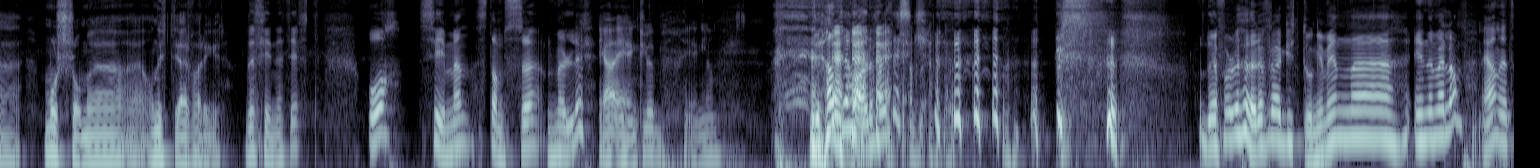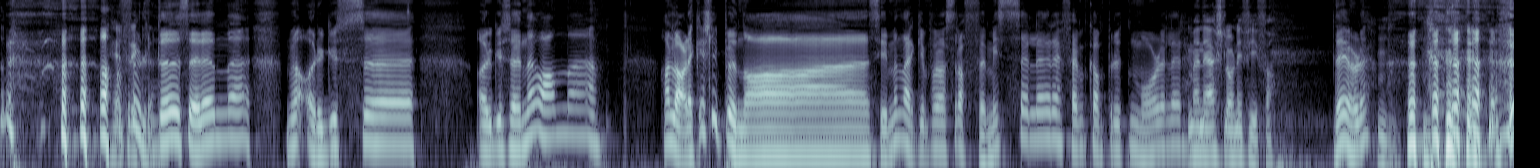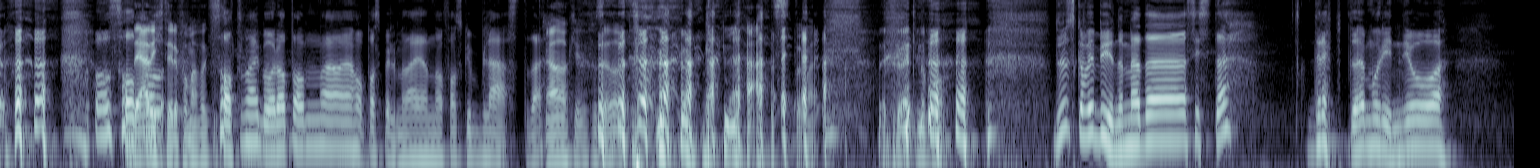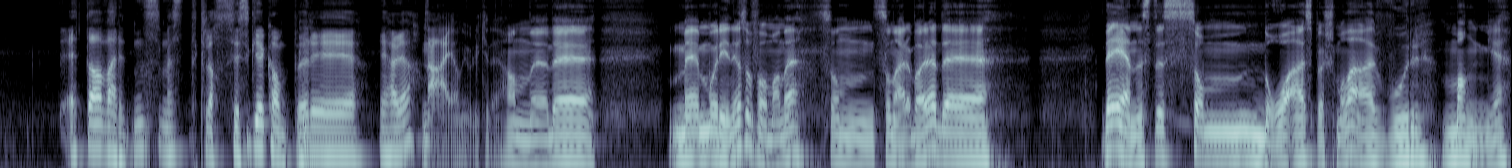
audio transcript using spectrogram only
morsomme og nyttige erfaringer. Definitivt. Og Simen Stamse Møller. Ja, én klubb i England. ja, det har du faktisk. det får du høre fra guttungen min uh, innimellom. Ja, nettopp. han fulgte serien uh, med Argus, uh, Argusøyne, og han, han lar deg ikke slippe unna, Simen. Verken fra straffemiss eller fem kamper uten mål. Eller. Men jeg slår den i Fifa. Det gjør du. Mm. det er viktigere for meg, faktisk. Sa til meg i går at han uh, eh, håpa å spille med deg igjen, og han skulle blæste deg. Ja, ok, vi får se da. blæste meg. Det tror jeg ikke noe på. Du, skal vi begynne med det siste? Drepte Mourinho et av verdens mest klassiske kamper i, i helga? Nei, han gjorde ikke det. Han, eh, det med Mourinho så får man det. Sånn, sånn er det bare. Det det eneste som nå er spørsmålet, er hvor mange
